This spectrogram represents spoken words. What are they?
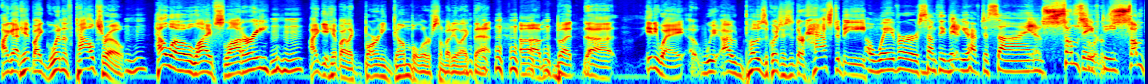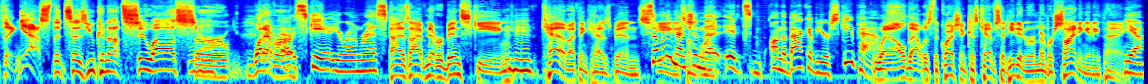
I got hit by Gwyneth Paltrow. Hello, life's lottery. Mm-hmm. I get hit by like Barney Gumble or somebody like that. um, but uh, anyway, uh, we I would pose the question. I said there has to be A waiver or something that you have to sign. yeah, some safety. sort of something, yes, that says you cannot sue us or whatever. Uh, ski at your own risk. As I have never been skiing, Kev I think has been. Skiing Mm-hmm. Somebody some mentioned point. that it's on the back of your ski pass. Well, that was the question because Kev said he didn't remember signing anything. Yeah.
